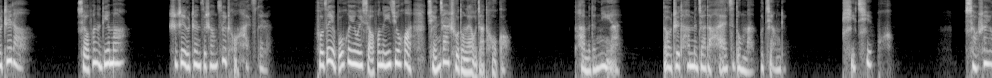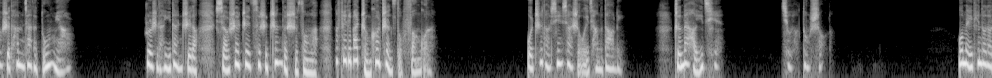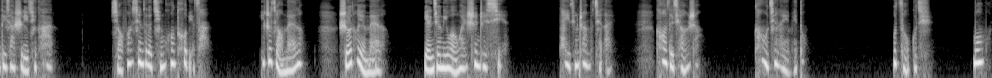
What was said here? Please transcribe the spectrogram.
我知道，小芳的爹妈是这个镇子上最宠孩子的人，否则也不会因为小芳的一句话，全家出动来我家偷狗。他们的溺爱，导致他们家的孩子都蛮不讲理，脾气也不好。小帅又是他们家的独苗。若是他一旦知道小帅这次是真的失踪了，那非得把整个镇子都翻过来。我知道先下手为强的道理，准备好一切，就要动手了。我每天都到地下室里去看。小芳现在的情况特别惨，一只脚没了，舌头也没了，眼睛里往外渗着血，她已经站不起来，靠在墙上，看我进来也没动。我走过去，摸摸。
